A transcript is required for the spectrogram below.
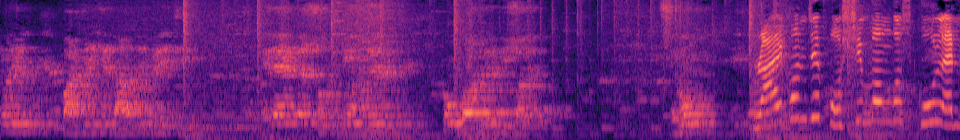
পরিবারের পাশে এসে দাঁড়াতে পেরেছি, এটা একটা সত্যি আমাদের খুব গর্বের বিষয়। এবং রায়গঞ্জে Paschimbanga school and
